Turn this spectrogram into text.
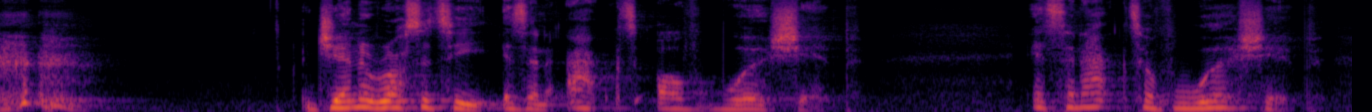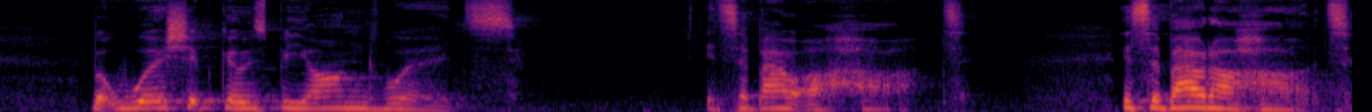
Generosity is an act of worship. It's an act of worship, but worship goes beyond words. It's about our heart. It's about our heart.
